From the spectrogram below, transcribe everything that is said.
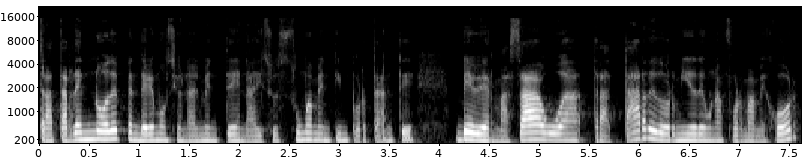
Tratar de no depender emocionalmente de nadie, eso es sumamente importante. Beber más agua, tratar de dormir de una forma mejor.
